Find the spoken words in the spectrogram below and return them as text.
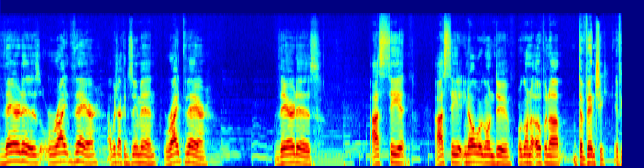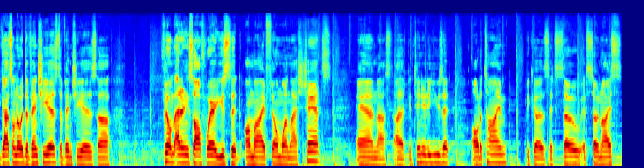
there it is, right there. I wish I could zoom in. Right there. There it is. I see it. I see it. You know what we're going to do? We're going to open up DaVinci. If you guys don't know what DaVinci is, DaVinci is uh, film editing software. Use it on my film One Last Chance, and uh, I continue to use it all the time because it's so it's so nice.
